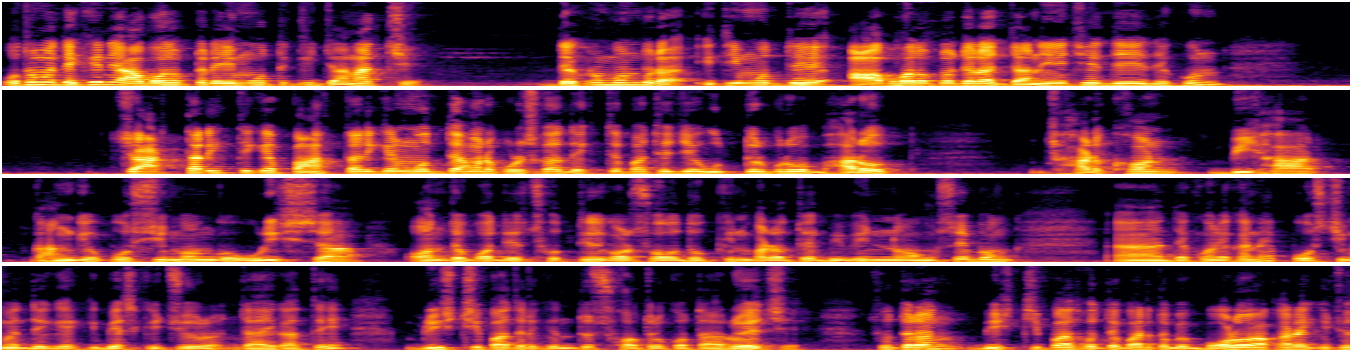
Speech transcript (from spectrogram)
প্রথমে দেখে নিই, আবহাওয়া দপ্তর এই মুহূর্তে কী জানাচ্ছে। দেখুন বন্ধুরা, ইতিমধ্যে আবহাওয়া দপ্তর যারা জানিয়েছে যে, দেখুন, চার তারিখ থেকে পাঁচ তারিখের মধ্যে আমরা পরিষ্কার দেখতে পাচ্ছি যে উত্তর পূর্ব ভারত, ঝাড়খণ্ড, বিহার, গাঙ্গেয় পশ্চিমবঙ্গ, উড়িষ্যা অন্ধ্রপ্রদেশ, ছত্তিশগড় সহ দক্ষিণ ভারতের বিভিন্ন অংশ এবং দেখুন এখানে পশ্চিমের দিকে বেশ কিছু জায়গাতে বৃষ্টিপাতের কিন্তু সতর্কতা রয়েছে। সুতরাং বৃষ্টিপাত হতে পারে, তবে বড় আকারে কিছু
